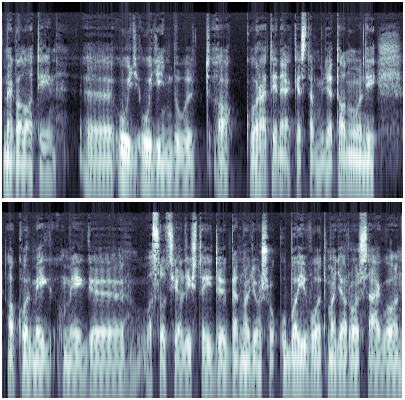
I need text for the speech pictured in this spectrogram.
meg a latin. Úgy, úgy indult akkor, hát én elkezdtem ugye tanulni, akkor még, még a szocialista időkben nagyon sok kubai volt Magyarországon,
